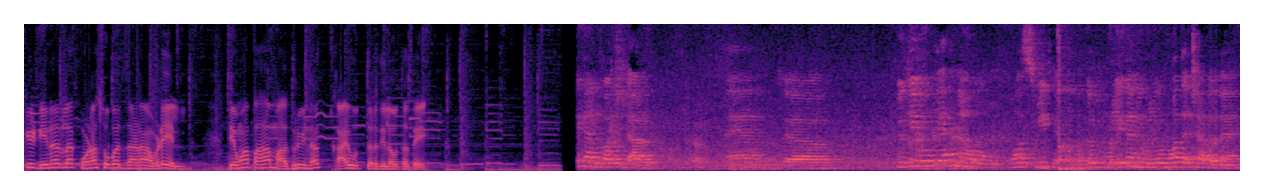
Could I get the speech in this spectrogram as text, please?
की डिनरला कोणासोबत जाणं आवडेल तेव्हा पहा माधुरीनं काय उत्तर दिलं होतं ते. है।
